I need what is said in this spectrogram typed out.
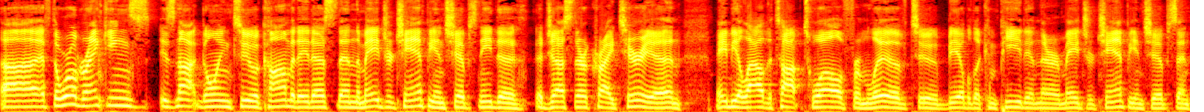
uh, if the world rankings is not going to accommodate us, then the major championships need to adjust their criteria and maybe allow the top 12 from LIV to be able to compete in their major championships. And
